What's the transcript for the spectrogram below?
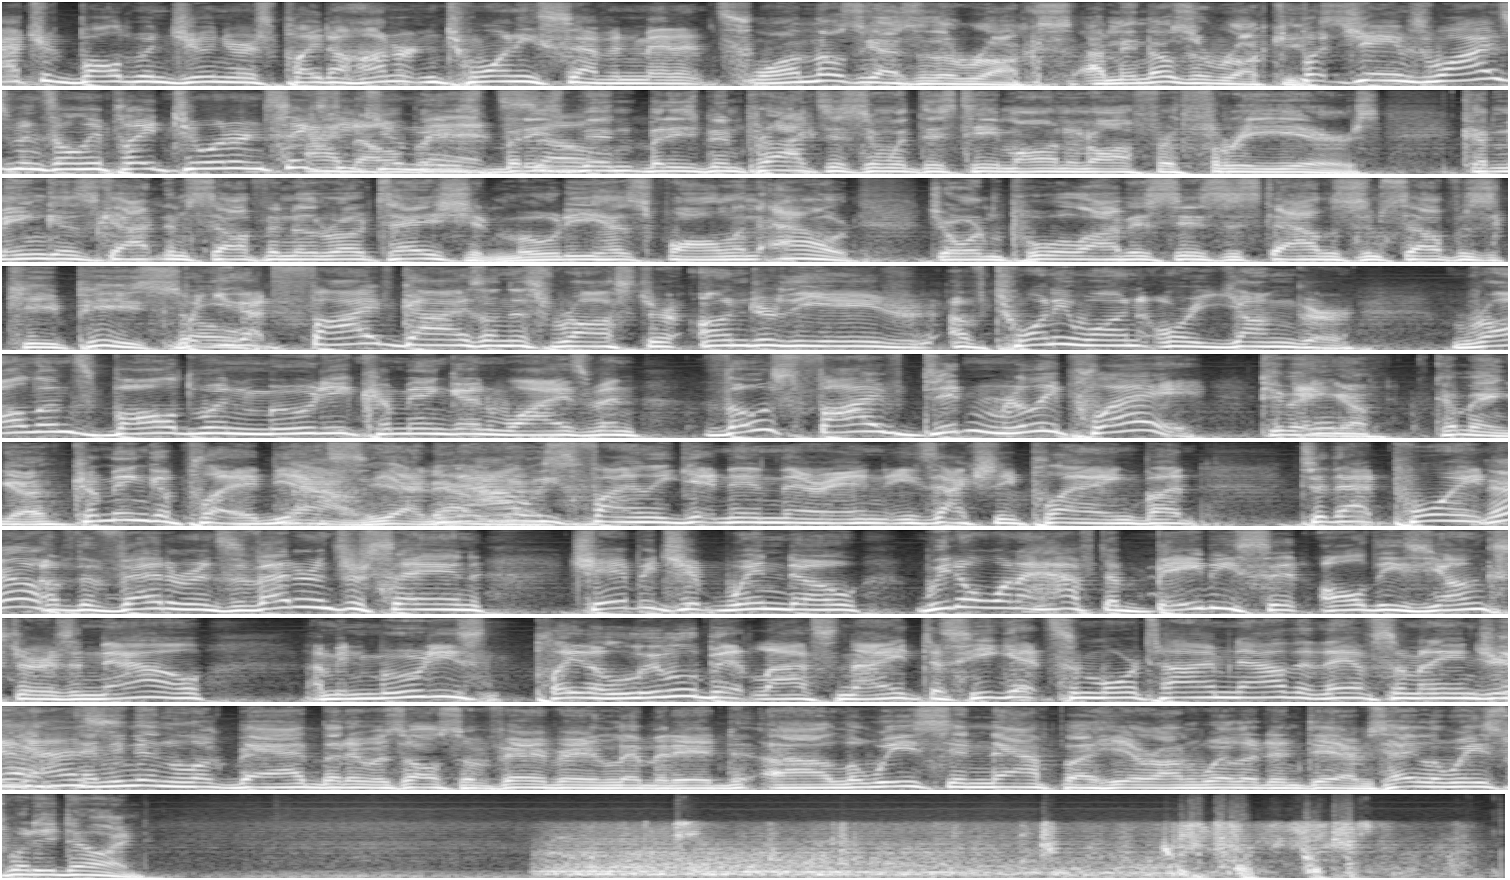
Patrick Baldwin Jr. has played 127 minutes. Well, and those guys are the rooks. I mean, those are rookies. But James Wiseman's only played 262 I know, but, minutes. he's, but so- he's been but he's been practicing with this team on and off for three years. Kuminga's gotten himself into the rotation. Moody has fallen out. Jordan Poole obviously has established himself as a key piece. So But you got five guys on this roster under the age of 21 or younger. Rollins, Baldwin, Moody, Kuminga, and Wiseman. Those five didn't really play. Kuminga, And- Kuminga. Kuminga played, yes. Now, yeah, now he he's finally getting in there and he's actually playing. But to that point Yeah. of the veterans, the veterans are saying championship window. We don't want to have to babysit all these youngsters. And now, I mean, Moody's played a little bit last night. Does he get some more time now that they have so many injured Yeah, guys? and he didn't look bad, but it was also very, very limited. Uh, Luis in Napa here on Willard and Dibs. Hey, Luis, what are you doing?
